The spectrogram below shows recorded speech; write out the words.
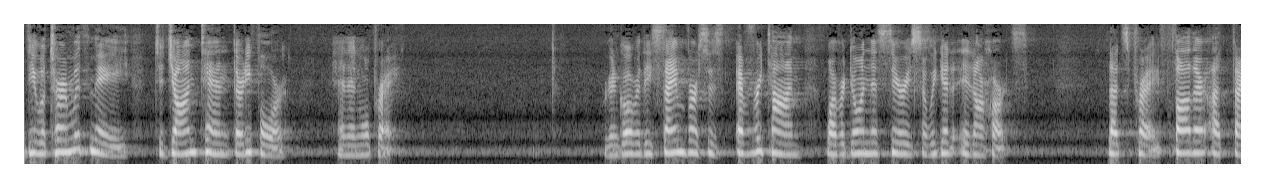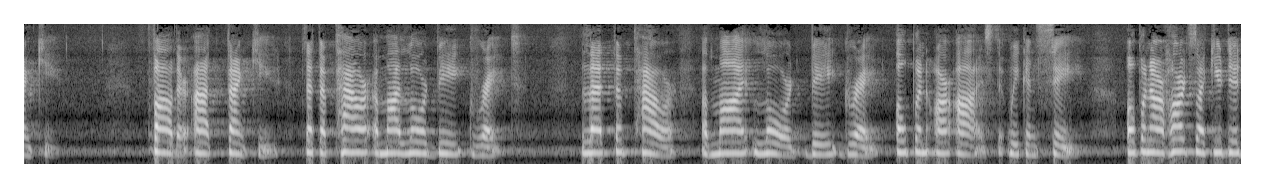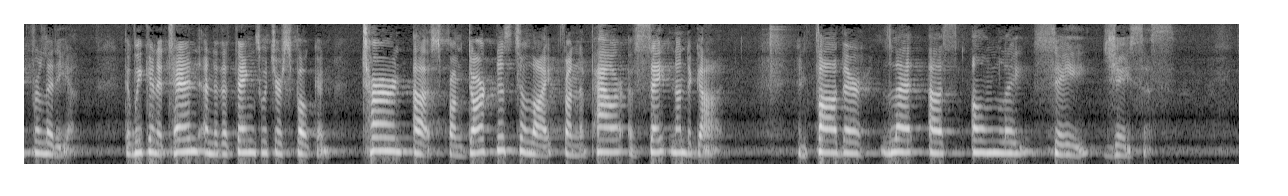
If you will turn with me to John 10 34, and then we'll pray. We're going to go over these same verses every time while we're doing this series so we get it in our hearts. Let's pray. Father, I thank you. Father, I thank you. Let the power of my Lord be great. Let the power of my Lord be great. Open our eyes that we can see. Open our hearts like you did for Lydia, that we can attend unto the things which are spoken. Turn us from darkness to light, from the power of Satan unto God. And Father, let us only see Jesus.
